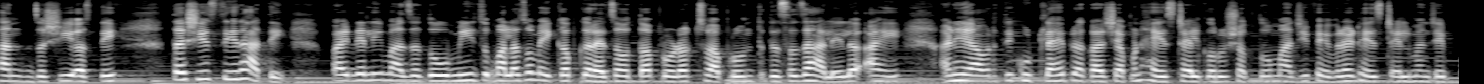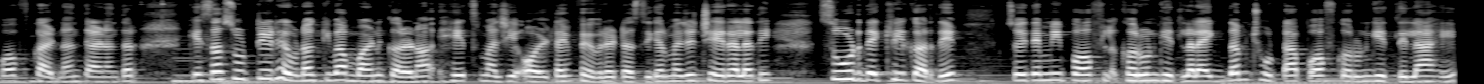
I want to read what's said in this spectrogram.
छान जशी असते तशीच ती राहते. फायनली माझा तो मी जो मला जो मेकअप करायचा होता प्रोडक्ट्स वापरून तर तसं झालेलं आहे. आणि यावरती कुठल्याही प्रकार प्रकारची आपण हेअरस्टाईल करू शकतो. माझी फेवरेट हेअरस्टाईल म्हणजे पफ काढणं त्यानंतर केस सुट्टी ठेवणं किंवा बंद करणं हेच माझी ऑल टाईम फेवरेट असते. कारण माझ्या चेहऱ्याला ती सूट देखील करते. सो इथे मी पफ करून घेतलेला आहे. एकदम छोटा पफ करून घेतलेला आहे.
